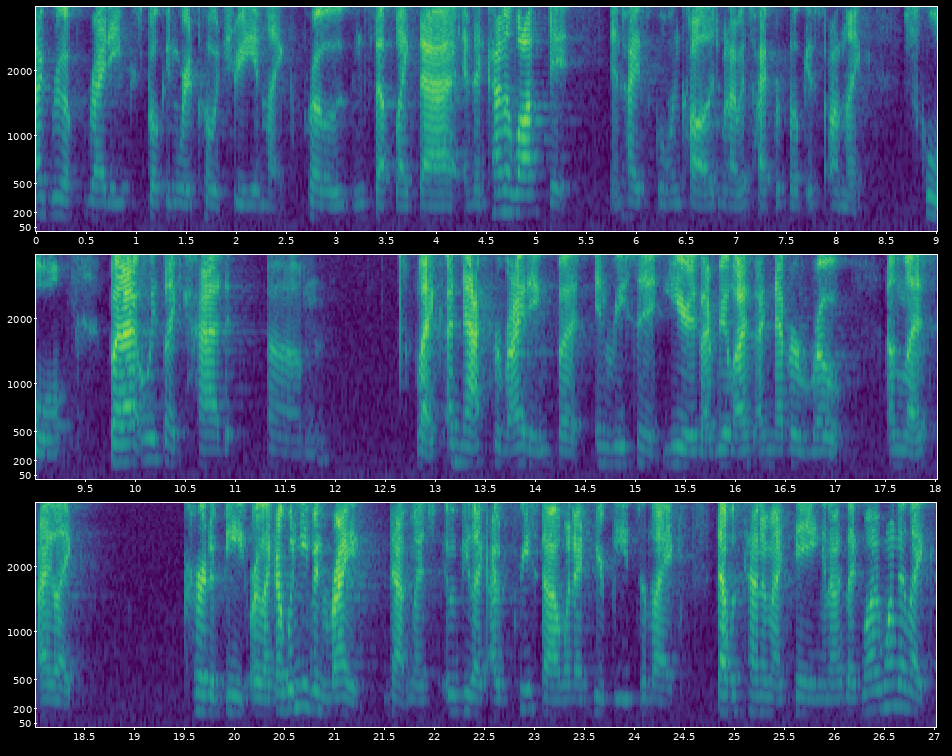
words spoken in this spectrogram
I grew up writing spoken word poetry and like prose and stuff like that, and then kind of lost it in high school and college when I was hyper focused on like school. But I always like had um, like a knack for writing. But in recent years, I realized I never wrote unless I like heard a beat or like I wouldn't even write that much. It would be like I would freestyle when I'd hear beats and like that was kind of my thing. And I was like, well, I want to like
